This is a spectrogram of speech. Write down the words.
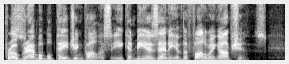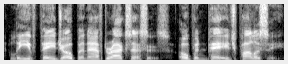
Programmable paging policy can be as any of the following options. Leave page open after accesses, open page policy.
